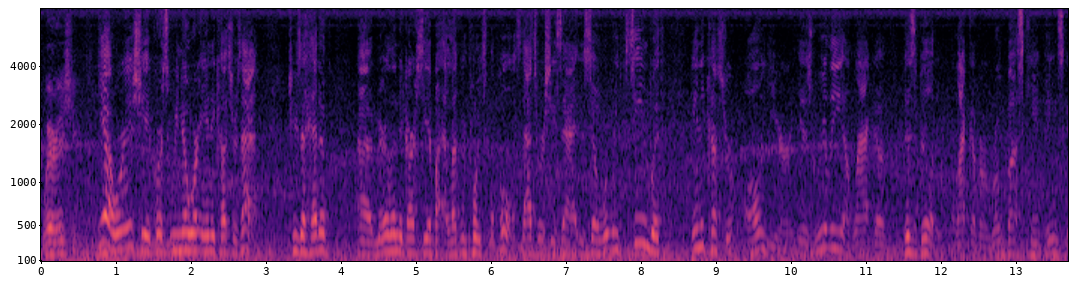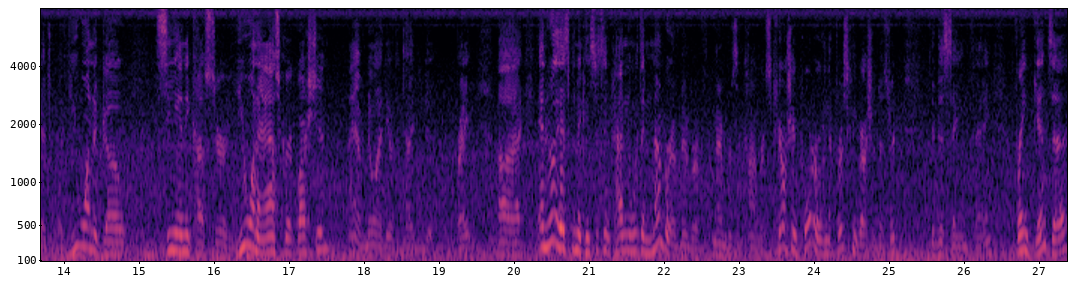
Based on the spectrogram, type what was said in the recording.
"Where is she?" Yeah, where is she? Of course, we know where Annie Kuster's at. She's ahead of uh, Marilinda Garcia by 11 points in the polls. That's where she's at. And so what we've seen with Annie Kuster all year is really a lack of visibility, a lack of a robust campaign schedule. If you want to go see Annie Kuster, you want to ask her a question, I have no idea what to tell you to do, right? Uh, and really, that's been a consistent pattern with a number of member, members of Congress. Carol Shea Porter in the first congressional district did the same thing. Frank Guinta,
